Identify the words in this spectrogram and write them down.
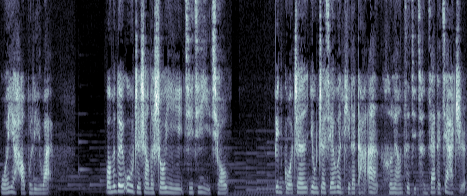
我也毫不例外。我们对物质上的收益汲汲以求，并果真用这些问题的答案衡量自己存在的价值。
